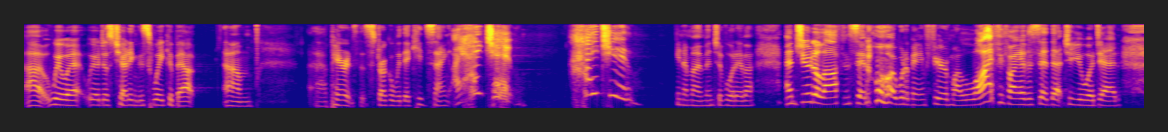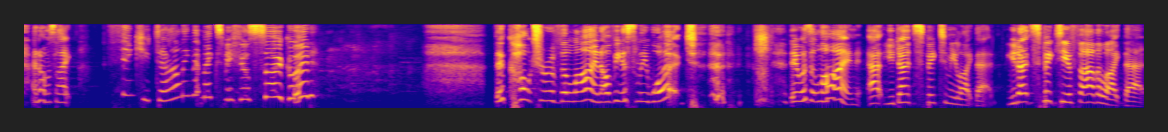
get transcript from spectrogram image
Uh, we, were, we were just chatting this week about um, uh, parents that struggle with their kids saying, I hate you, I hate you, in a moment of whatever. And Judah laughed and said, Oh, I would have been in fear of my life if I ever said that to you or dad. And I was like, Thank you, darling. That makes me feel so good the culture of the line obviously worked. there was a line uh, you don't speak to me like that. You don't speak to your father like that.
